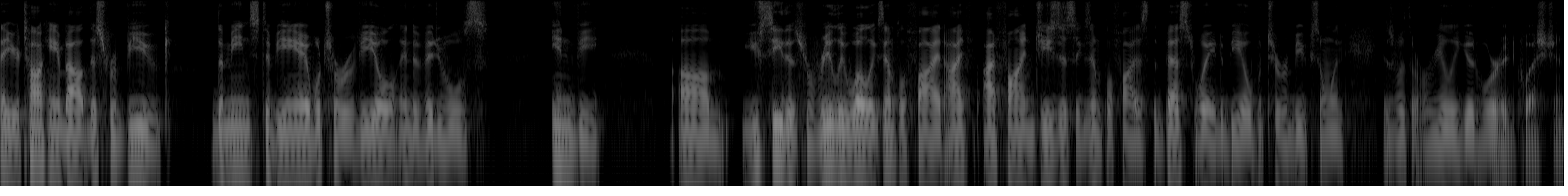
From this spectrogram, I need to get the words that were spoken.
that you're talking about, this rebuke, the means to being able to reveal individuals' envy. Um, you see this really well exemplified. I I find Jesus exemplifies the best way to be able to rebuke someone is with a really good worded question,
